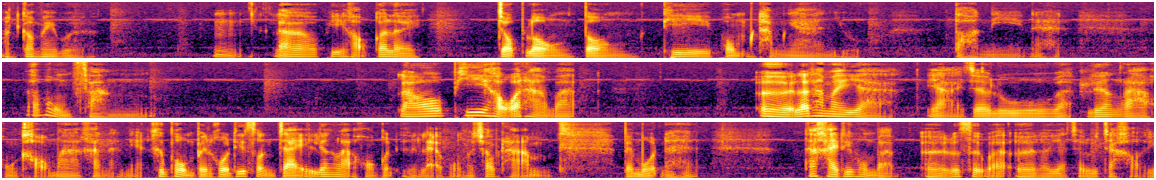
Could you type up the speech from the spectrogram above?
มันก็ไม่เวิร์กแล้วพี่เขาก็เลย จบลงตรงที่ผมทำงานอยู่ตอนนี้นะฮะ แล้วผมฟัง แล้วพี่เขาก็ถามว่า เออ แล้วทำไมอยากอยากจะรู้แบบเรื่องราวของเขามากขนาดเนี้ย คือผมเป็นคนที่สนใจเรื่องราวของคนอื่นแหละ ผมชอบถามไปหมดนะฮะ ถ้าใครที่ผมแบบ เออ รู้สึกว่า เออ เราอยากจะรู้จักเขาจ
